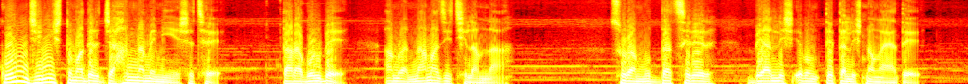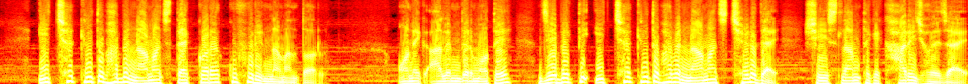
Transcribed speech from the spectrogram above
কোন জিনিস তোমাদের জাহান্নামে নিয়ে এসেছে? তারা বলবে, আমরা নামাজি ছিলাম না। সুরা মুদাচ্ছিরের বেয়াল্লিশ এবং তেতাল্লিশ নং ইচ্ছাকৃতভাবে নামাজ ত্যাগ করা কুফুরির নামান্তর। অনেক আলেমদের মতে, যে ব্যক্তি ইচ্ছাকৃতভাবে নামাজ ছেড়ে দেয়, সে ইসলাম থেকে খারিজ হয়ে যায়।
